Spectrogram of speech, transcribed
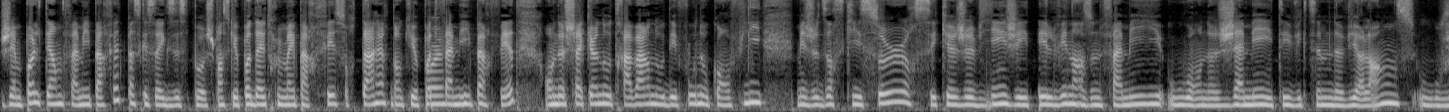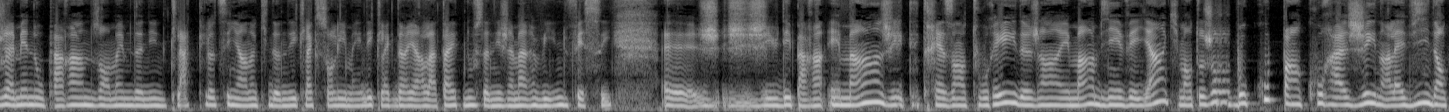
j'aime pas le terme famille parfaite parce que ça existe pas. Je pense qu'il y a pas d'être humain parfait sur terre, donc il y a pas de famille parfaite. On a chacun nos travers, nos défauts, nos conflits. Mais je veux dire, ce qui est sûr, c'est que je viens, j'ai été élevée dans une famille où on n'a jamais été victime de violence, où jamais nos parents nous ont même donné une claque. Là, il y en a qui donnent des claques sur les mains, des claques derrière la tête. Nous, ça n'est jamais arrivé, une fessée. Euh, j'ai eu des parents aimants. J'ai été très entourée de gens aimants, bienveillants, qui m'ont toujours beaucoup encouragée dans la vie. Donc,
